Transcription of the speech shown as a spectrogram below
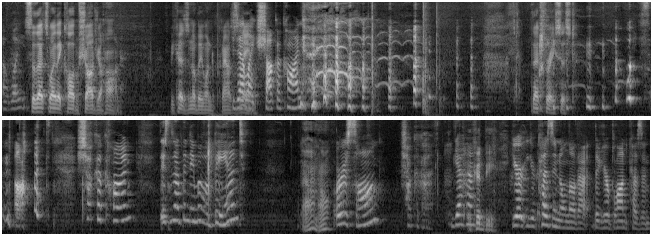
Uh, what? So that's why they call him Shah Jahan, because nobody wanted to pronounce Is his that name. like Chaka Khan? That's racist. it's not. Chaka Khan? Isn't that the name of a band I don't know. or a song? Chaka Khan. Yeah. It could be. Your your cousin will know that. Your blonde cousin.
